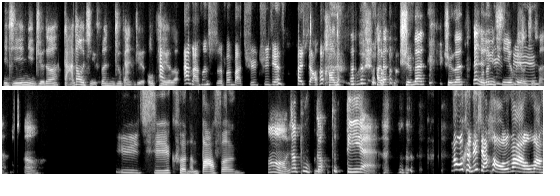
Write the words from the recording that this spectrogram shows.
以及你觉得达到几分，你就感觉 OK 了。按满分十分吧，区区间 太小了。好的，好的，十分，十分。那你的预期会有几分？嗯，预期可能八分。哦，那不高不低哎。那我肯定想好了嘛，我往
